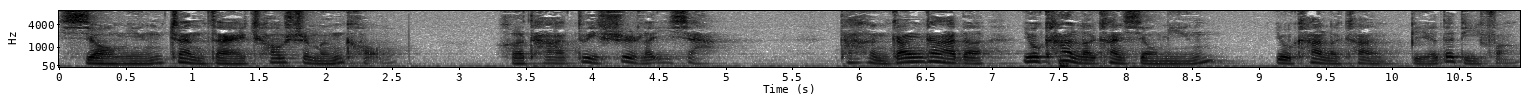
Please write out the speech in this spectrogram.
小明站在超市门口，和他对视了一下。他很尴尬的又看了看小明，又看了看别的地方。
